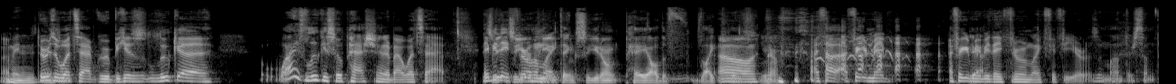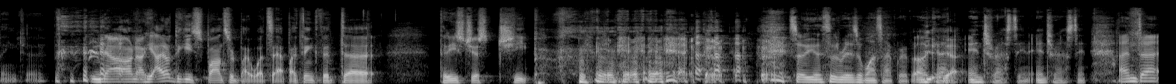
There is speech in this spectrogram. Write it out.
I mean, there is a WhatsApp group because Luca. Why is Luca so passionate about WhatsApp? Maybe so, they it's a throw him European like. thing so you don't pay all the like Oh. you know I thought. I figured maybe. I figured maybe they threw him like fifty euros a month or something to. no no he, I don't think he's sponsored by WhatsApp I think that uh that he's just cheap So, yeah, so there is a WhatsApp group. Okay, Yeah. interesting, interesting. And uh,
